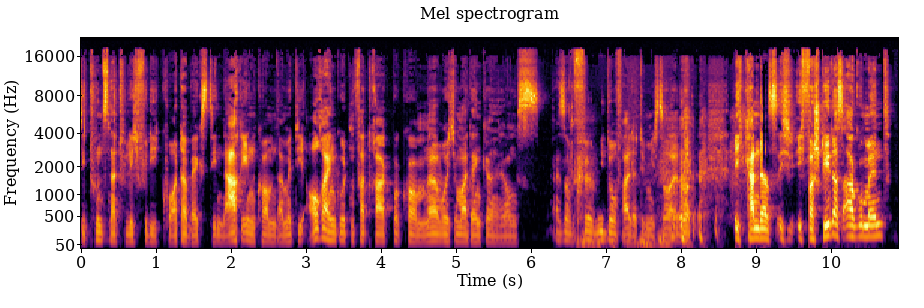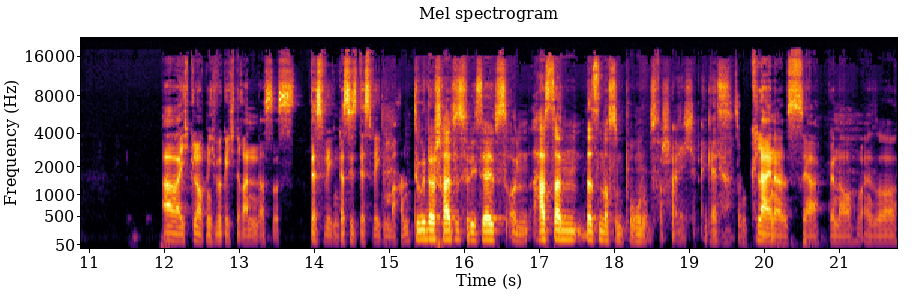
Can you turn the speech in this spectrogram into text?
sie tun es natürlich für die Quarterbacks, die nach ihnen kommen, damit die auch einen guten Vertrag bekommen, ne? wo ich immer denke, Jungs, also für wie doof haltet ihr mich so? Also ich kann das, ich, ich verstehe das Argument, aber ich glaube nicht wirklich dran, dass das deswegen, dass sie es deswegen machen. Du unterschreibst es für dich selbst und hast dann, das ist noch so ein Bonus wahrscheinlich, I guess. Ja, so ein kleines, ja, genau. Also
